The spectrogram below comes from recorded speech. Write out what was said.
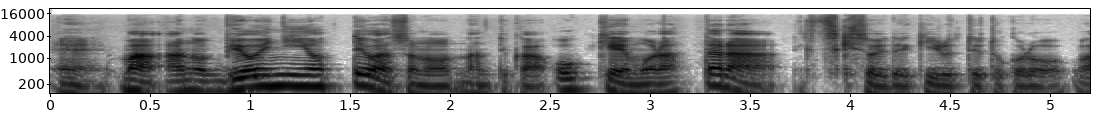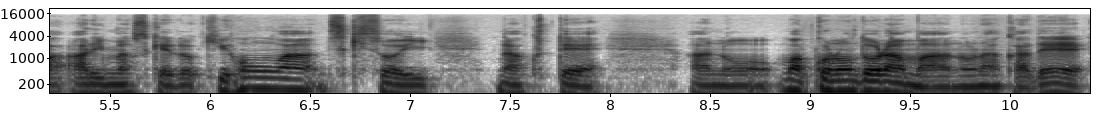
えー、まああの病院によってはそのなんていうか OK もらったら付き添いできるっていうところはありますけど基本は付き添いなくてあの、まあ、このドラマの中で、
